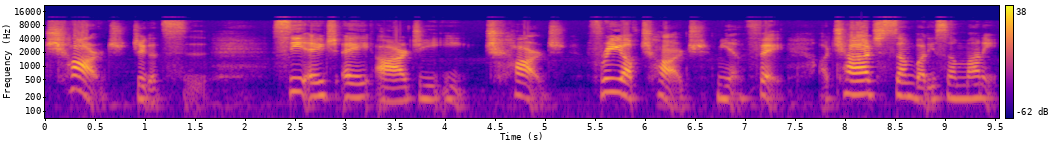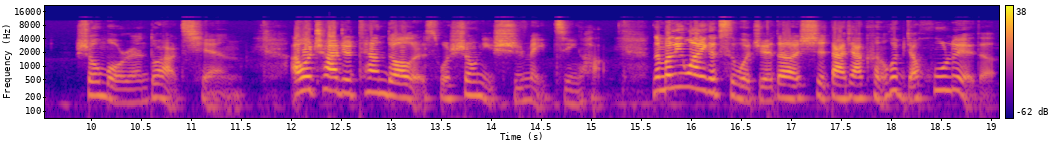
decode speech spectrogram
charge 这个词，c h a r g e，charge，free of charge，免费啊，charge somebody some money，收某人多少钱。I will charge you ten dollars，我收你十美金哈。那么另外一个词，我觉得是大家可能会比较忽略的，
